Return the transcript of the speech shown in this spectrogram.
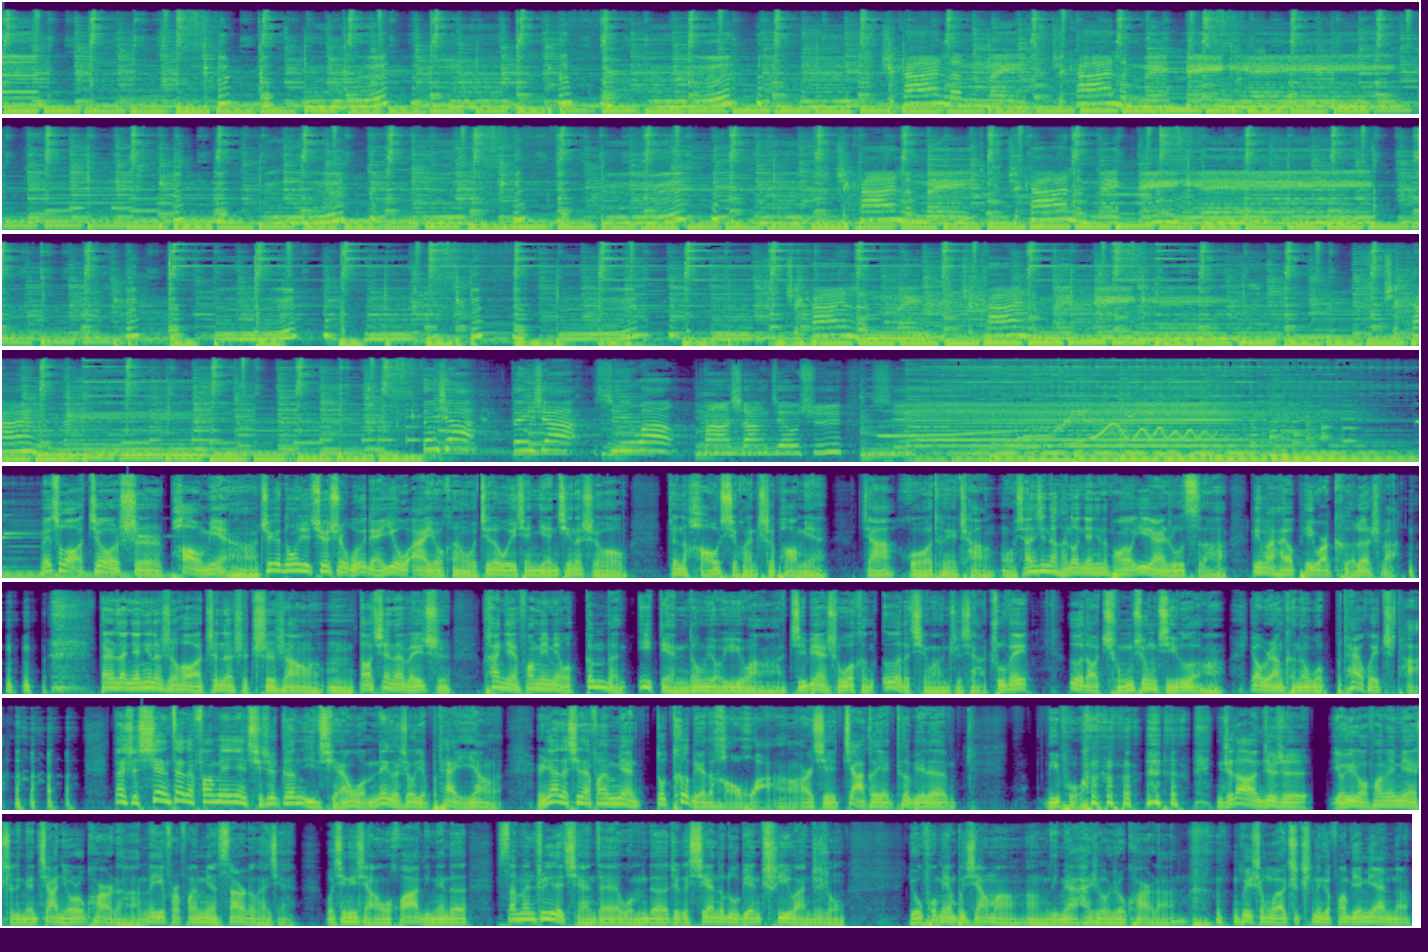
没错，就是泡面啊！这个东西确实我有点又爱又恨。我记得我以前年轻的时候，真的好喜欢吃泡面加火腿肠。我相信呢很多年轻的朋友依然如此哈。另外还要配一罐可乐是吧？但是在年轻的时候啊，真的是吃伤了。嗯，到现在为止，看见方便面我根本一点都没有欲望啊。即便是我很饿的情况之下，除非饿到穷凶极恶啊，要不然可能我不太会吃它。但是现在的方便面其实跟以前我们那个时候也不太一样了，人家的现在方便面都特别的豪华啊，而且价格也特别的离谱。你知道，就是有一种方便面是里面加牛肉块的哈，那一份方便面三十多块钱。我心里想，我花里面的三分之一的钱在我们的这个西安的路边吃一碗这种油泼面不香吗？啊、里面还是有肉块的，为什么我要去吃那个方便面呢？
